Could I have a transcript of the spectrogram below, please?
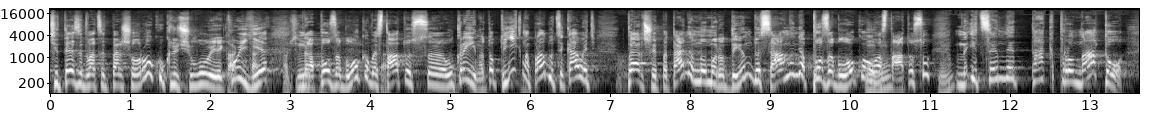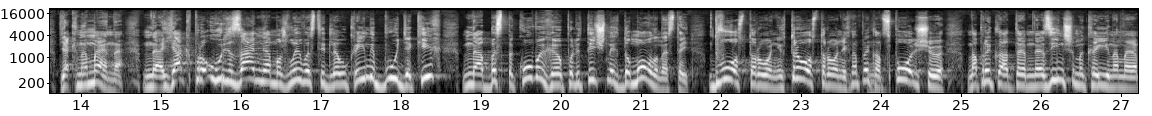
ті тези 21-го року, ключовою якої так, є е, позаблоковий статус е, України. Тобто їх направду цікавить перше питання номер один досягнення позаблокового статусу. І це не так про НАТО, як на мене, як про урізання можливостей для України будь-яких безпекових геополітичних домовленостей двосторонніх, трьохсторонніх, наприклад, з Польщею, наприклад, ем, з іншими країнами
